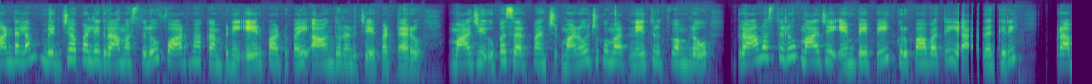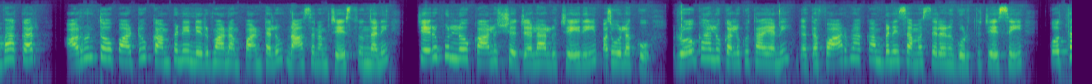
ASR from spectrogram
మండలం మిర్జాపల్లి గ్రామస్తులు ఫార్మా కంపెనీ ఏర్పాటుపై ఆందోళన చేపట్టారు. మాజీ ఉప సర్పంచ్ మనోజ్ కుమార్ నేతృత్వంలో గ్రామస్తులు మాజీ ఎంపీపీ కృపావతి యాదగిరి ప్రభాకర్ అరుణ్తో పాటు కంపెనీ నిర్మాణం పంటలు నాశనం చేస్తుందని చెరువుల్లో కాలుష్య జలాలు చేరి పశువులకు రోగాలు కలుగుతాయని గత ఫార్మా కంపెనీ సమస్యలను గుర్తు చేసి కొత్త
